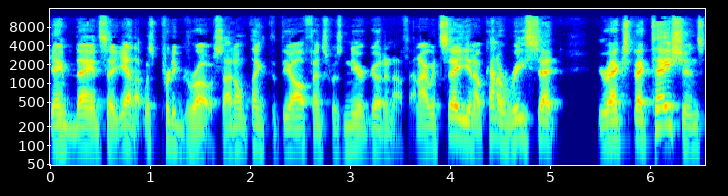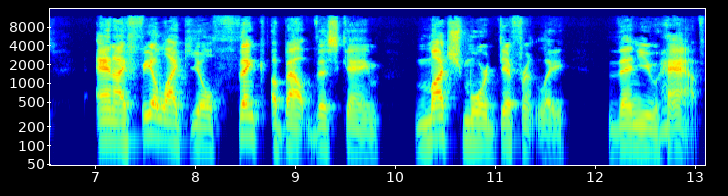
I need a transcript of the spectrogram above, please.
game today and say, yeah, that was pretty gross. I don't think that the offense was near good enough. And I would say, you know, kind of reset your expectations and I feel like you'll think about this game much more differently than you have.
